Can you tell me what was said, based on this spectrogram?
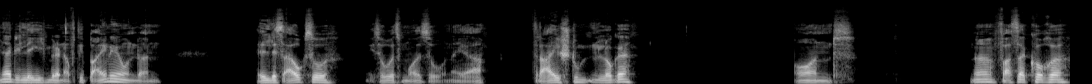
Ja, die lege ich mir dann auf die Beine und dann hält es auch so, ich sage jetzt mal so, naja, drei Stunden locker. Und ne, Wasserkocher,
